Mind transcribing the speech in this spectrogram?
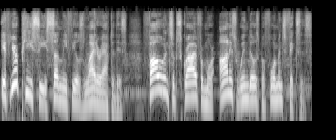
If your PC suddenly feels lighter after this, follow and subscribe for more honest Windows performance fixes.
